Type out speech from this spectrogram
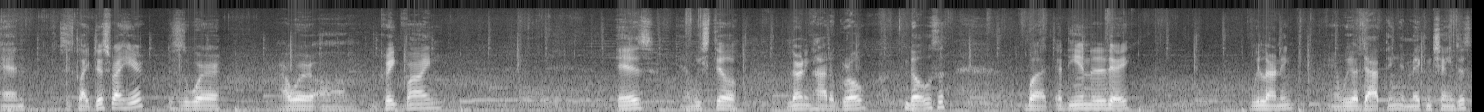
and just like this right here this is where our um, grapevine is and we still learning how to grow those but at the end of the day we're learning and we're adapting and making changes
